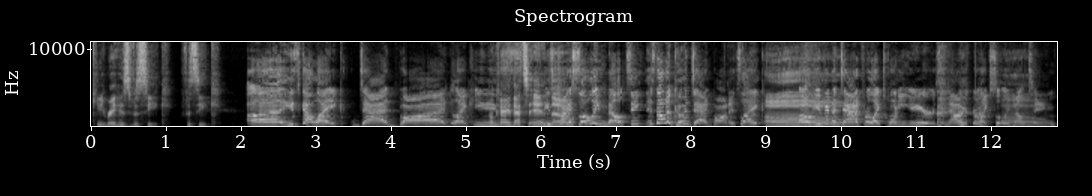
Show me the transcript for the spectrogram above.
Can you rate his physique? Physique. Uh, he's got like dad bod. Like he's Okay, that's in he's kind of slowly melting. It's not a good dad bod. It's like oh, oh, you've been a dad for like twenty years, and now you're like slowly Oh. melting.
